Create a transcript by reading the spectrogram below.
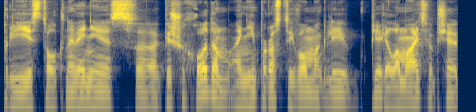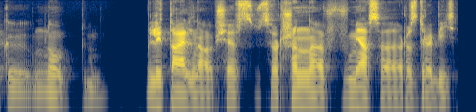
при столкновении с пешеходом они просто его могли переломать вообще, ну, летально вообще, совершенно в мясо раздробить.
